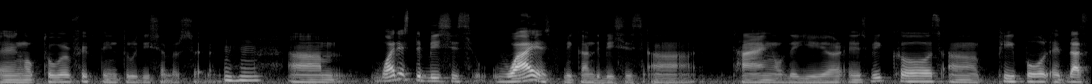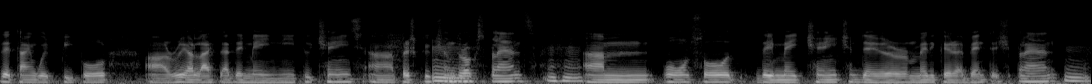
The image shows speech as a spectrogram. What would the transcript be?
In October 15 through December 7. mm-hmm. Um, what is the busiest? Why it's become the busiest uh, time of the year is because uh, people. Uh, that's the time where people uh, realize that they may need to change uh, prescription Mm. drugs plans. Mm-hmm. Um, also, they may change their Medicare Advantage plan Mm.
